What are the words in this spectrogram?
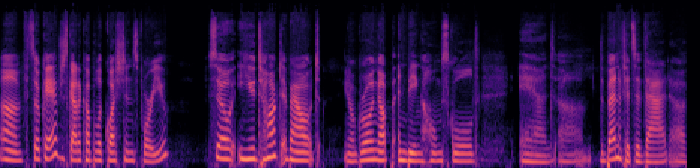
Um, if it's okay, I've just got a couple of questions for you. So you talked about, you know, growing up and being homeschooled and um, the benefits of that. Uh,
